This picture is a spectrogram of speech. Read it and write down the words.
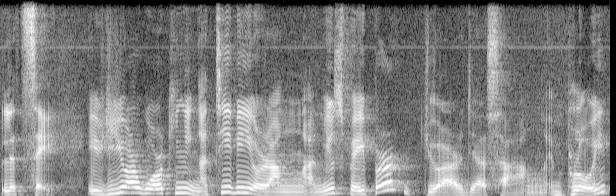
Let's say, if you are working in a TV or on a newspaper, you are just an employee,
